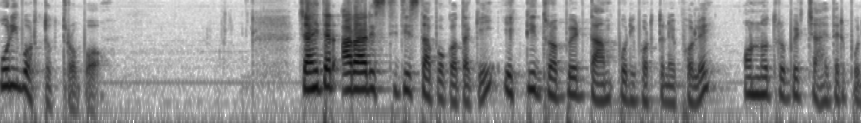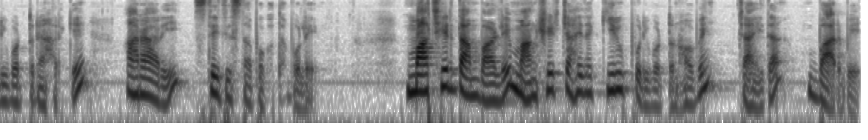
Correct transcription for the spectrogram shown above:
পরিবর্তক দ্রব্য। চাহিদার আর আর স্থিতিস্থাপকতাকে একটি দ্রব্যের দাম পরিবর্তনের ফলে অন্য দ্রব্যের চাহিদার পরিবর্তনের হারকে আড়াআড়ি স্থিতিস্থাপকতা বলে। মাছের দাম বাড়লে মাংসের চাহিদা কিরূপ পরিবর্তন হবে? চাহিদা বাড়বে।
